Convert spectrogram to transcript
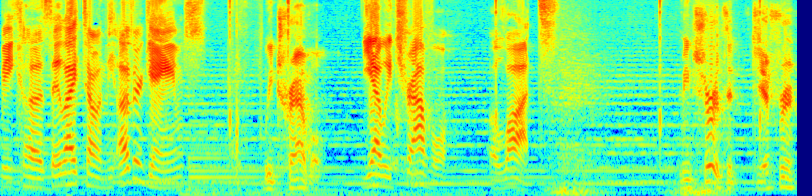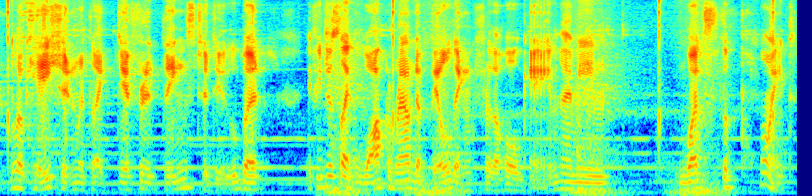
because they liked how in the other games we travel. Yeah, we travel a lot. I mean, sure, it's a different location with like different things to do, but if you just like walk around a building for the whole game, I mean, what's the point?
